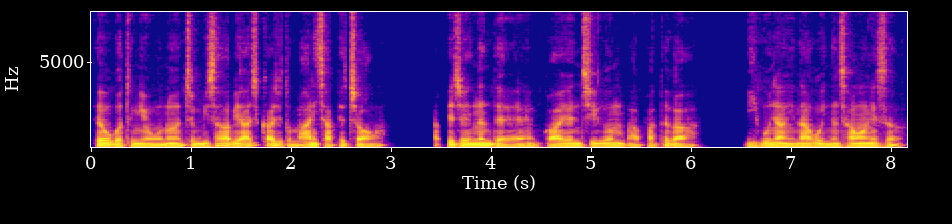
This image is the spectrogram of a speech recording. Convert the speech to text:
대우 같은 경우는 정비사업이 아직까지도 많이 잡혔죠. 잡혀져 있는데 과연 지금 아파트가 미분양이 나고 있는 상황에서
